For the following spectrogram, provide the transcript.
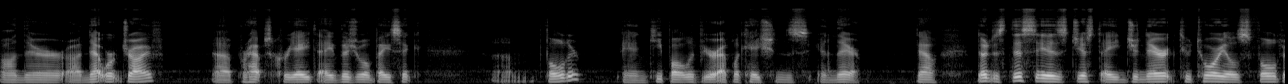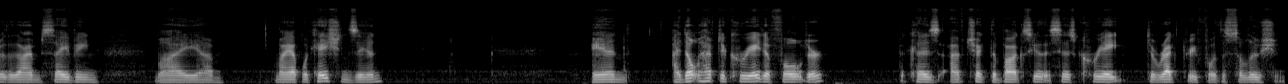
on their uh, network drive, uh, perhaps create a Visual Basic um, folder and keep all of your applications in there. Now, notice this is just a generic tutorials folder that I'm saving my um, my applications in. And I don't have to create a folder because I've checked the box here that says create directory for the solution.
